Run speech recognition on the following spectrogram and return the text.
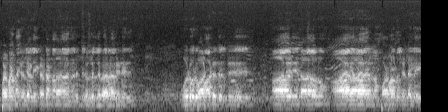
படங்களை கடந்தான் என்று சொல்கிறார்கள் ஒரு பாட்டுக்கு ஆறு ஆயிரம் பாடல்களை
